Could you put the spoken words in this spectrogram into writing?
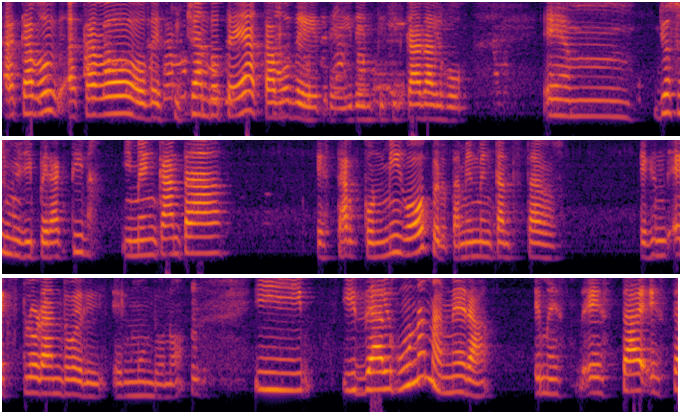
acabo, acabo de escuchándote, acabo de, identificar algo. Em, yo soy muy hiperactiva y me encanta estar conmigo, pero también me encanta estar explorando el, mundo, ¿no? Y, de alguna manera, esta, este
